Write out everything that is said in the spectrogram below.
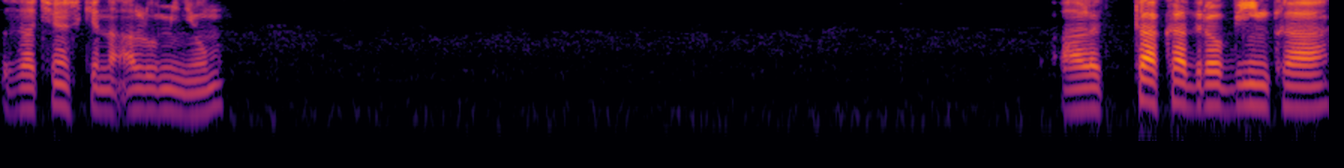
za ciężkie na aluminium. Ale taka drobinka.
